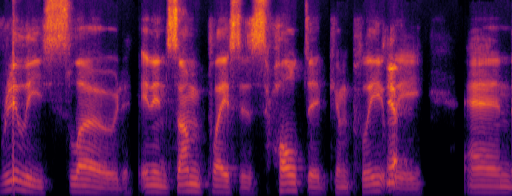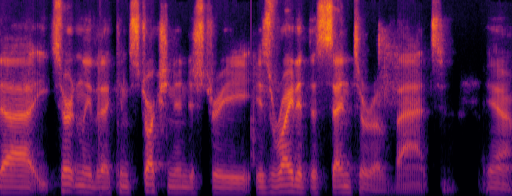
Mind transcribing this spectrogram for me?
really slowed and in some places halted completely. Yep. And uh, certainly the construction industry is right at the center of that. Yeah.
